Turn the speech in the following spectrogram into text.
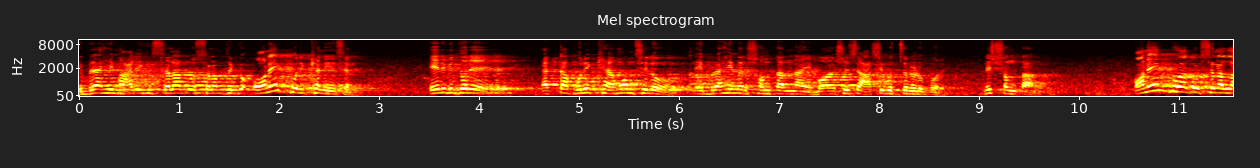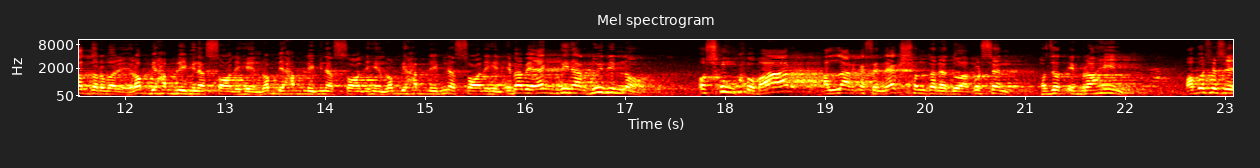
ইব্রাহিম আলিহি সালাতাম থেকে অনেক পরীক্ষা নিয়েছেন। এর ভিতরে একটা পরীক্ষা এমন ছিল ইব্রাহিমের সন্তান নাই, বয়স হয়েছে আশি বছরের উপরে, নিঃসন্তান। অনেক দোয়া করছেন আল্লাহর দরবারে, রব্বি হাবলি মিনাস সলহেন, রব্বি হাবলি মিনাস সলহেন, রব্বি হাবলি মিনাস সলহেন। এভাবে একদিন আর দুই দিন ন, অসংখ্যবার আল্লাহর কাছে নেক সন্তানের দোয়া করছেন হজরত ইব্রাহিম। অবশেষে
